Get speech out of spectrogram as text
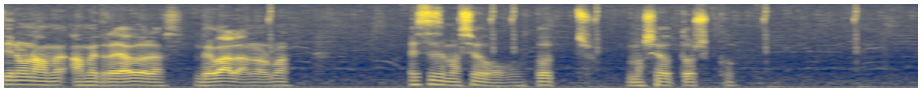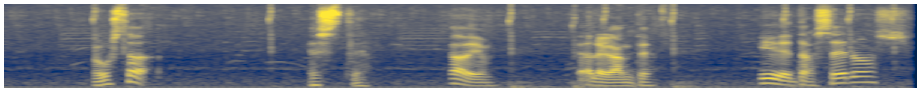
tiene unas ametralladoras de bala normal. Este es demasiado tocho, demasiado tosco. Me gusta este. Está bien. Queda elegante. Y de traseros.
